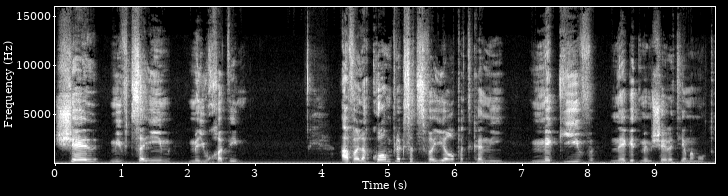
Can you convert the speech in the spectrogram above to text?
של מבצעים מיוחדים. אבל הקומפלקס הצבאי הרפתקני מגיב נגד ממשלת יממוטו.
